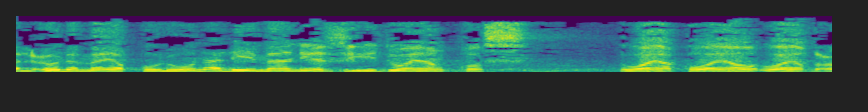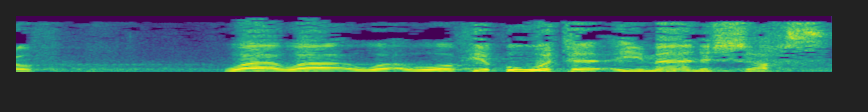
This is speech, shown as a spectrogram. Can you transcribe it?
العلماء يقولون الإيمان يزيد وينقص ويقوى ويضعف وفي قوة إيمان الشخص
